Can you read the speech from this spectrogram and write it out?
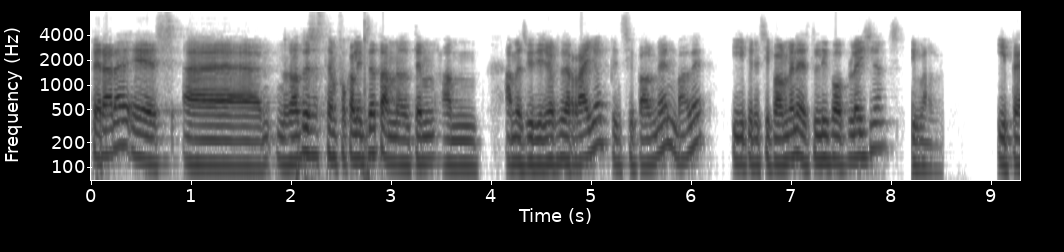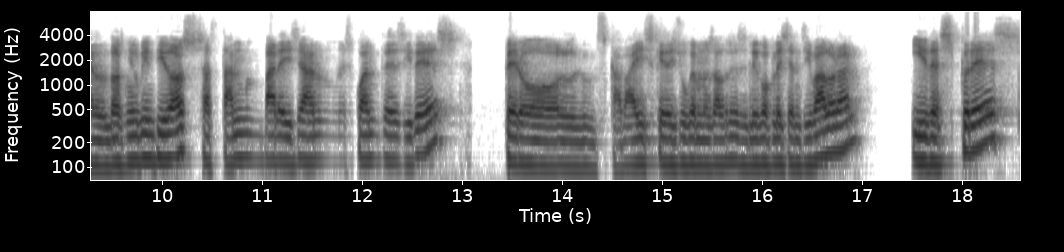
per ara és... Eh, nosaltres estem focalitzats amb, el tem amb, amb els videojocs de Riot, principalment, vale? i principalment és League of Legends i Valorant. I pel 2022 s'estan barejant unes quantes idees, però els cavalls que juguem nosaltres és League of Legends i Valorant, i després,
